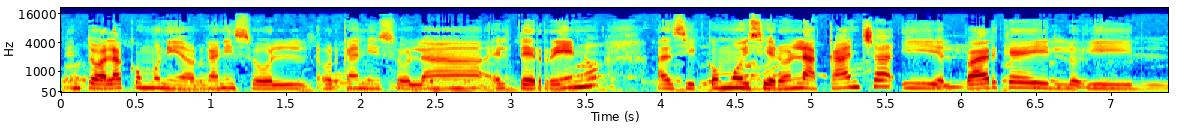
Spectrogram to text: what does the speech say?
en toda la comunidad organizó, el, organizó la, el terreno, así como hicieron la cancha y el parque y, y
